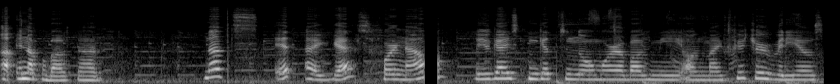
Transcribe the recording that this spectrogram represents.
Uh, enough about that. That's it, I guess, for now. You guys can get to know more about me on my future videos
